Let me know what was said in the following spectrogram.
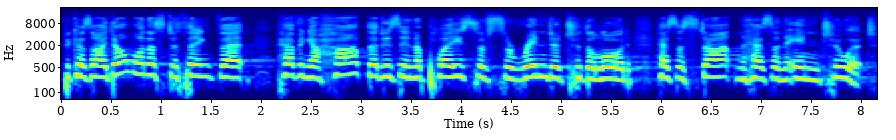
because I don't want us to think that having a heart that is in a place of surrender to the Lord has a start and has an end to it.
